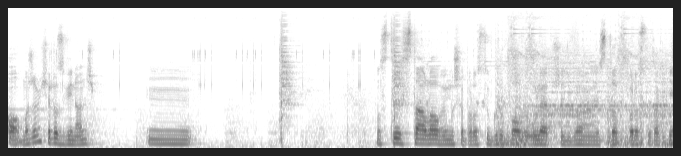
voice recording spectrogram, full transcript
O, możemy się rozwinąć. Mm. No styl stalowy muszę po prostu grupowy ulepszyć, bo jest to po prostu takie...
